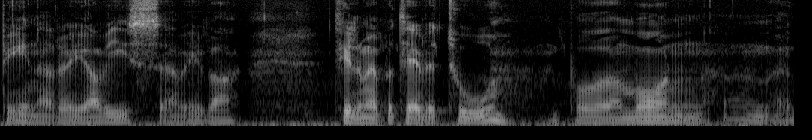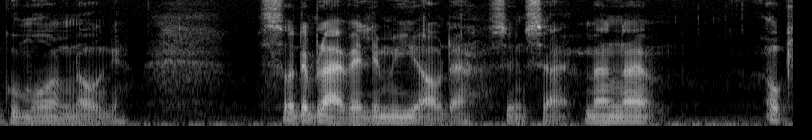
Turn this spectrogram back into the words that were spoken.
pinadø i aviser. Vi var til og med på TV 2 på morgen, God morgen Norge. Så det blei veldig mye av det, syns jeg. Men uh, OK,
